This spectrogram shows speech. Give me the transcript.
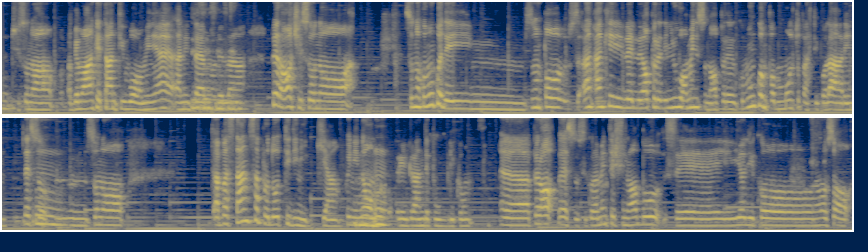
mm. sono, abbiamo anche tanti uomini eh, all'interno sì, della però ci sono sono comunque dei mm, sono un po' anche le, le, opere degli uomini sono opere comunque un po' molto particolari adesso mm. mm sono abbastanza prodotti di nicchia quindi non mm. per il grande pubblico eh, però adesso sicuramente Shinobu se io dico non lo so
